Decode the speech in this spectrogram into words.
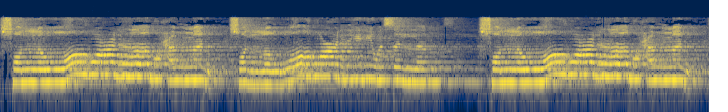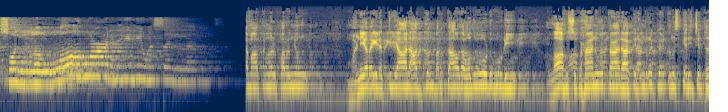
صلى الله على محمد صلى الله عليه وسلم صلى الله على محمد صلى الله عليه وسلم മാത്തങ്ങൾ പറഞ്ഞു മണിയറയിലെത്തിയാൽ ആദ്യം ഭർത്താവ് ഒതുവോടുകൂടി അള്ളാഹു സുഖാനുവത്താലാക്ക് രണ്ടരക്കേട്ട് നിസ്കരിച്ചിട്ട്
